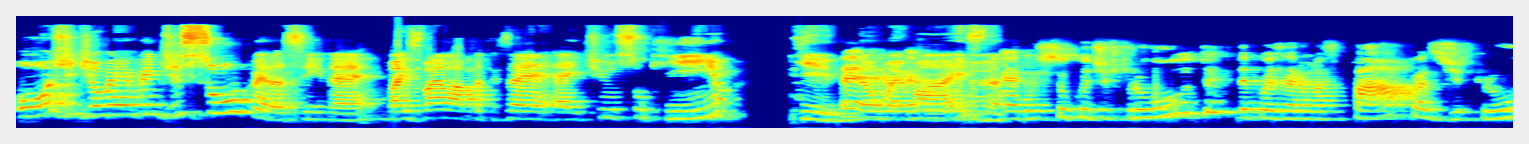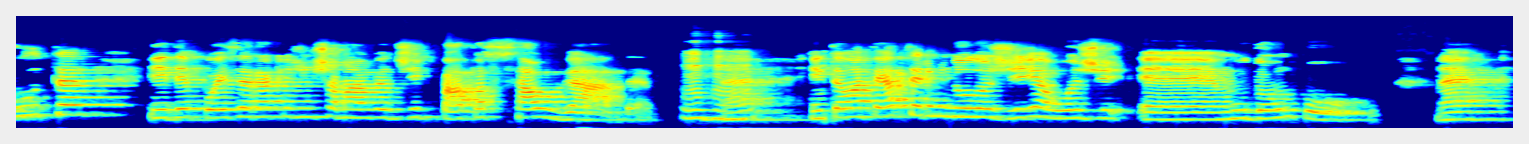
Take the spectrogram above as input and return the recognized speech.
hoje em dia eu me arrependi super, assim, né? Mas vai lá, Patrícia, é, aí tinha o suquinho, que é, não é mais, era, né? Era o suco de fruta, depois eram as papas de fruta, e depois era o que a gente chamava de papa salgada. Uhum. Né? Então, até a terminologia hoje é, mudou um pouco. Né?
